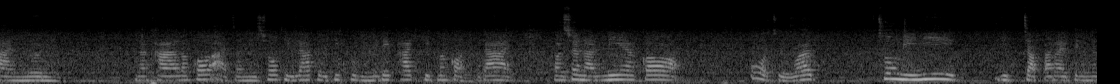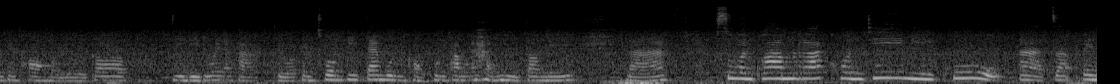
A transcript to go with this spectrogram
การเงินนะคะ แล้วก็อาจจะมีโชค มีลาภโดยที่คุณไม่ได้คาดคิดมาก่อนก็ได้ เพราะฉะนั้นเนี่ยก็โอ้ถือว่าช่วงนี้นี่ หยิบจับอะไรเป็นเงินเป็นทองหมดเลยก็ยินดีด้วยนะคะ ถือว่าเป็นช่วงที่แต้มบุญของคุณทำงานอยู่ตอนนี้นะส่วนความรักคนที่มีคู่อาจจะเป็น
